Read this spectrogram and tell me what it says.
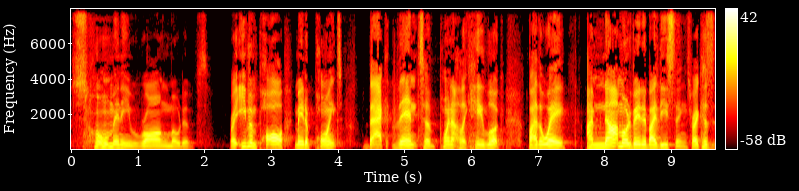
so many wrong motives. Right? Even Paul made a point back then to point out, like, hey, look, by the way, I'm not motivated by these things, right? Because,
